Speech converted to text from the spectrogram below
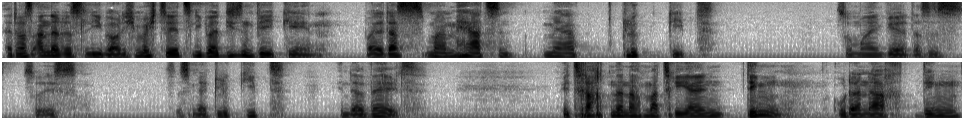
etwas anderes lieber und ich möchte jetzt lieber diesen Weg gehen, weil das meinem Herzen mehr Glück gibt. So meinen wir, dass es so ist, dass es mehr Glück gibt in der Welt. Wir trachten dann nach materiellen Dingen oder nach Dingen,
